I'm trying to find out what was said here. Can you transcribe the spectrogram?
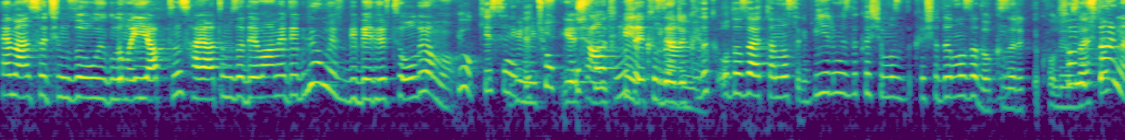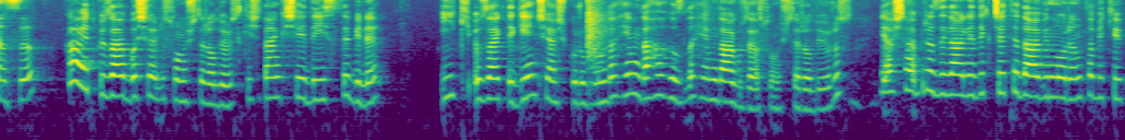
hemen saçımıza o uygulamayı yaptınız. Hayatımıza devam edebiliyor muyuz? Bir belirti oluyor mu? Yok kesinlikle Günlük çok ufak bir kızarıklık. O da zaten nasıl bir yerimizde kaşımızda kaşıdığımızda da o kızarıklık oluyor Sonuçlar zaten. nasıl? Gayet güzel başarılı sonuçlar alıyoruz. Kişiden kişiye değişse bile ilk özellikle genç yaş grubunda hem daha hızlı hem daha güzel sonuçlar alıyoruz. Yaşlar biraz ilerledikçe tedavinin oranı tabii ki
